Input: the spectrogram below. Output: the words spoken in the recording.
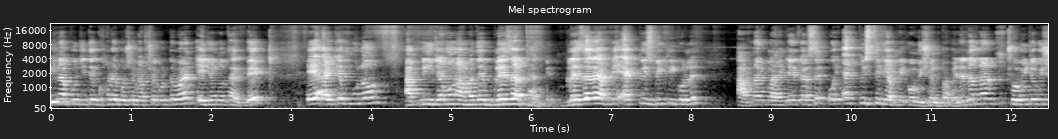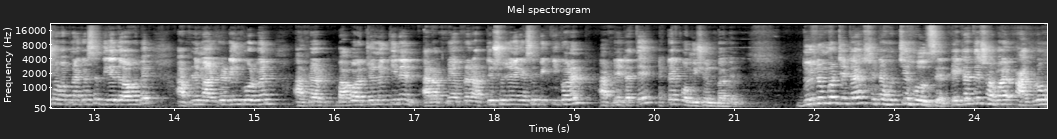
বিনা পুঁজিতে ঘরে বসে ব্যবসা করতে পারেন, এই জন্য থাকবে। এই আইটেমগুলো আপনি, যেমন আমাদের ব্লেজার থাকবে। ব্লেজারে আপনি এক পিস বিক্রি করলে আপনার ক্লায়েন্টের কাছে ওই এক পিস থেকে আপনি কমিশন পাবেন। এটা আপনার ছবি টবি সব আপনার কাছে দিয়ে দেওয়া হবে। আপনি মার্কেটিং করবেন, আপনার বাবার জন্য কিনেন, আর আপনি আপনার আত্মীয় স্বজনের কাছে বিক্রি করেন, আপনি এটাতে একটা কমিশন পাবেন। দুই নম্বর যেটা, সেটা হচ্ছে হোলসেল এটাতে সবার আগ্রহ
